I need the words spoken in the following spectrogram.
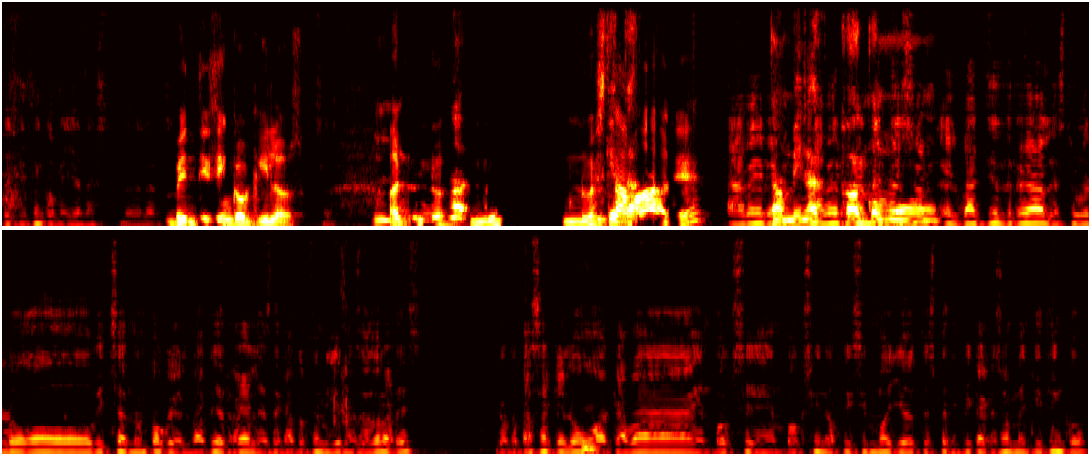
25 millones de dólares. 25 kilos. Sí. Mm. Ah, no, Ah, no- no ¿y qué está mal, ¿eh? A ver, También a ver, como- son- el budget real, estuve luego bichando un poco, el budget real es de 14 millones de dólares. Lo que pasa que luego Mm. acaba en Boxing, en boxing Office in Mojo, te especifica que son 25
